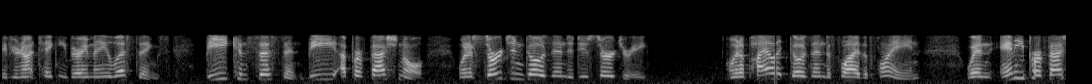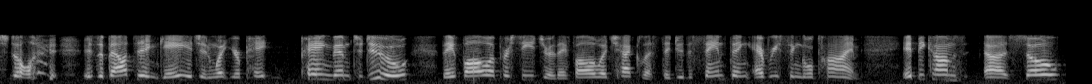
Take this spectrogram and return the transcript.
if you're not taking very many listings. Be consistent, be a professional. When a surgeon goes in to do surgery, when a pilot goes in to fly the plane, when any professional is about to engage in what you're pay, paying them to do, they follow a procedure, they follow a checklist, they do the same thing every single time. It becomes uh, so,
